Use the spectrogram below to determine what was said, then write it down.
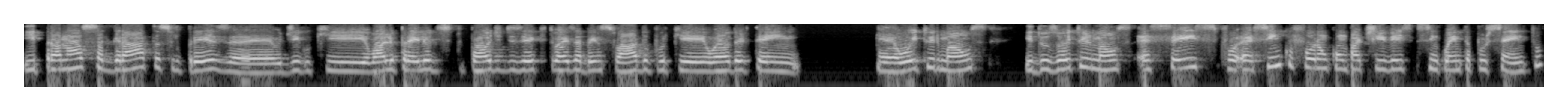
E para nossa grata surpresa, é, eu digo que eu olho para ele e disse, tu pode dizer que tu és abençoado, porque o Elder tem é, oito irmãos, e dos oito irmãos, é seis, é, cinco foram compatíveis 50%.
